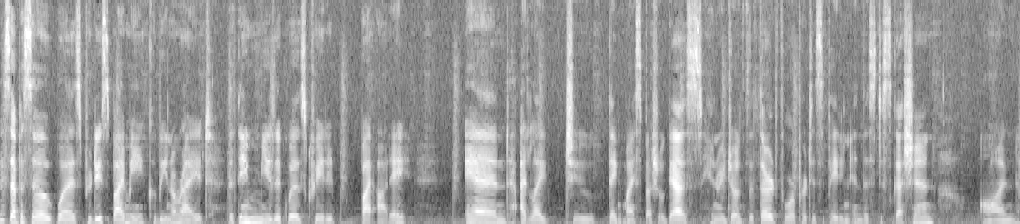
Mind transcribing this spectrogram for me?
This episode was produced by me, Kobina Wright. The theme music was created by Ade. And I'd like to thank my special guest, Henry Jones III, for participating in this discussion on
